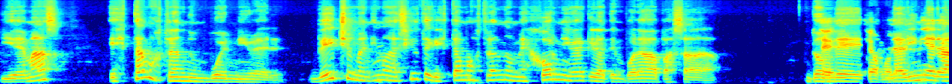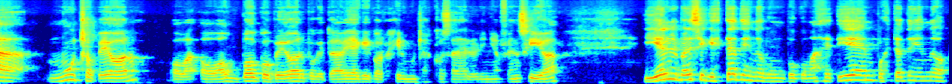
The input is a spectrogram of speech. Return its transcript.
y demás, está mostrando un buen nivel. De hecho, me animo a decirte que está mostrando mejor nivel que la temporada pasada, donde la línea era mucho peor, o va, un poco peor, porque todavía hay que corregir muchas cosas de la línea ofensiva. Y él me parece que está teniendo como un poco más de tiempo, está teniendo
